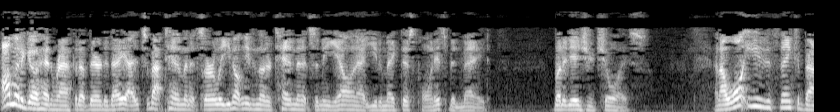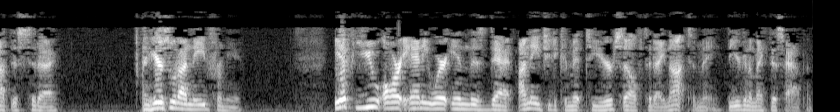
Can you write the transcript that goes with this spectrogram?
I'm going to go ahead and wrap it up there today. It's about 10 minutes early. You don't need another 10 minutes of me yelling at you to make this point. It's been made. But it is your choice. And I want you to think about this today. And here's what I need from you. If you are anywhere in this debt, I need you to commit to yourself today, not to me, that you're going to make this happen.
